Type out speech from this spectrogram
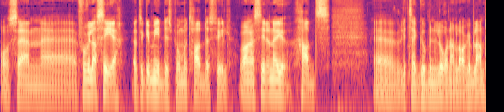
Och sen eh, får vi la se. Jag tycker Middlesbrough mot Huddersfield. Å andra sidan är ju Huds eh, lite såhär gubben i lådan-lag ibland.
